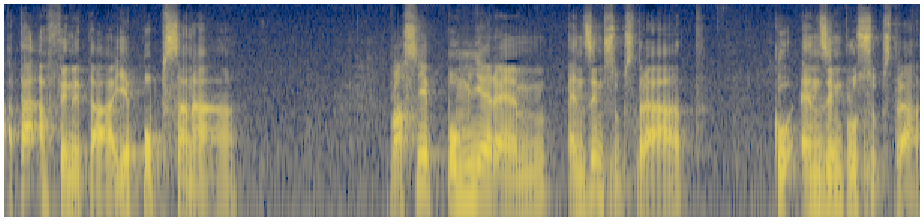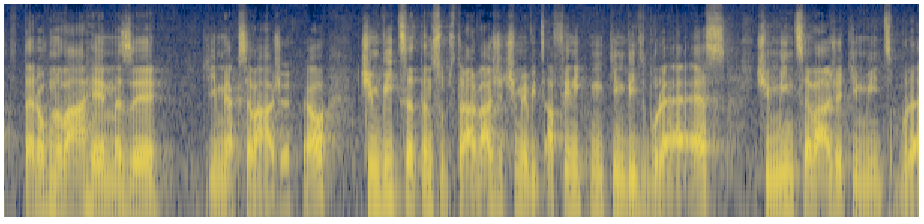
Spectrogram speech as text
A ta afinita je popsaná vlastně poměrem enzym substrát ku enzym plus substrát. Té rovnováhy mezi tím, jak se váže. Jo? Čím více ten substrát váže, čím je víc afinitní, tím víc bude ES, čím méně se váže, tím víc bude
